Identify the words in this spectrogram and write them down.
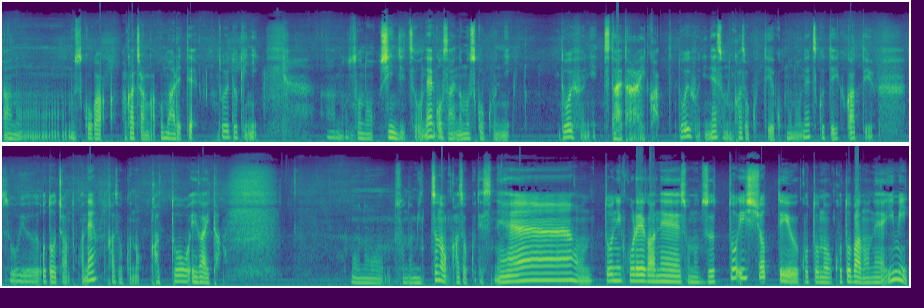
あの、息子が赤ちゃんが生まれてそういう時にあのその真実をね5歳の息子くんにどういうふうに伝えたらいいか。どういうふうにねその家族っていうものをね作っていくかっていうそういうお父ちゃんとかね家族の葛藤を描いたものその3つの家族ですね。本当にこれがねそのずっと一緒っていうことの言葉のね意味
